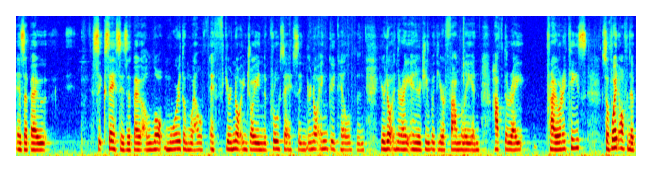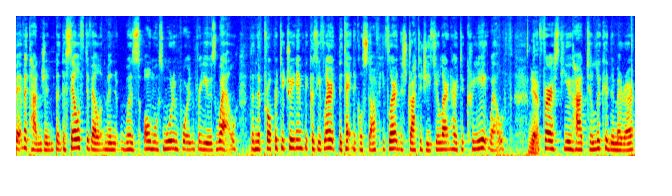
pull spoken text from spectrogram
is about success is about a lot more than wealth. If you're not enjoying the process and you're not in good health and you're not in the right energy with your family and have the right priorities. So I've went off on a bit of a tangent but the self development was almost more important for you as well than the property training because you've learned the technical stuff you've learned the strategies you learned how to create wealth Yeah. but first you had to look in the mirror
